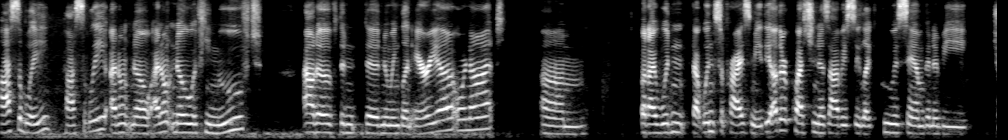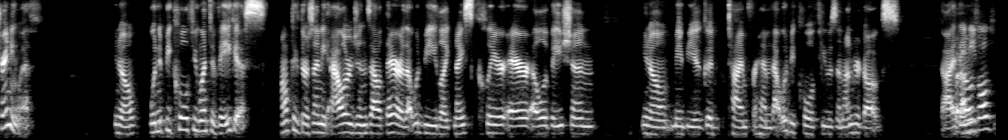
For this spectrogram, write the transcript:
Possibly, possibly. I don't know. I don't know if he moved out of the, the New England area or not. Um, but I wouldn't, that wouldn't surprise me. The other question is obviously like, who is Sam going to be training with? You know, wouldn't it be cool if he went to Vegas? I don't think there's any allergens out there. That would be like nice, clear air, elevation, you know, maybe a good time for him. That would be cool if he was an underdogs guy. But They I was need- also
